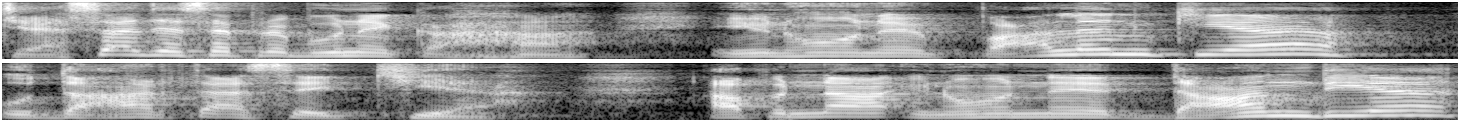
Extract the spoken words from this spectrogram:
जैसा जैसा प्रभु ने कहा, इन्होंने पालन किया, उदारता से किया। अपना इन्होंने दान दिया,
